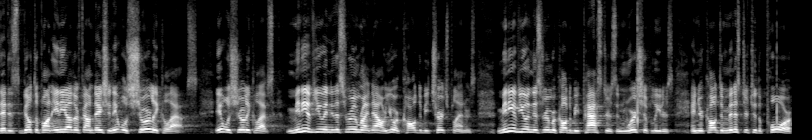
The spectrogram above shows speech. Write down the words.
that is built upon any other foundation, it will surely collapse it will surely collapse. Many of you in this room right now, you are called to be church planners. Many of you in this room are called to be pastors and worship leaders, and you're called to minister to the poor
